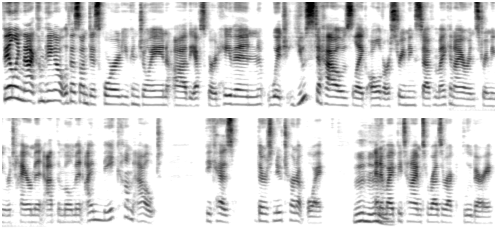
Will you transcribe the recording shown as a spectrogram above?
Failing that, come hang out with us on Discord. You can join uh, the F Squared Haven, which used to house like all of our streaming stuff. Mike and I are in streaming retirement at the moment. I may come out because there's new Turnip Boy, Mm-hmm. and it might be time to resurrect Blueberry,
